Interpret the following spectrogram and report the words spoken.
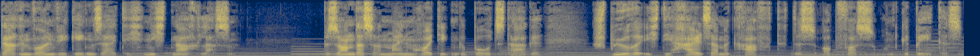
Darin wollen wir gegenseitig nicht nachlassen. Besonders an meinem heutigen Geburtstage spüre ich die heilsame Kraft des Opfers und Gebetes.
